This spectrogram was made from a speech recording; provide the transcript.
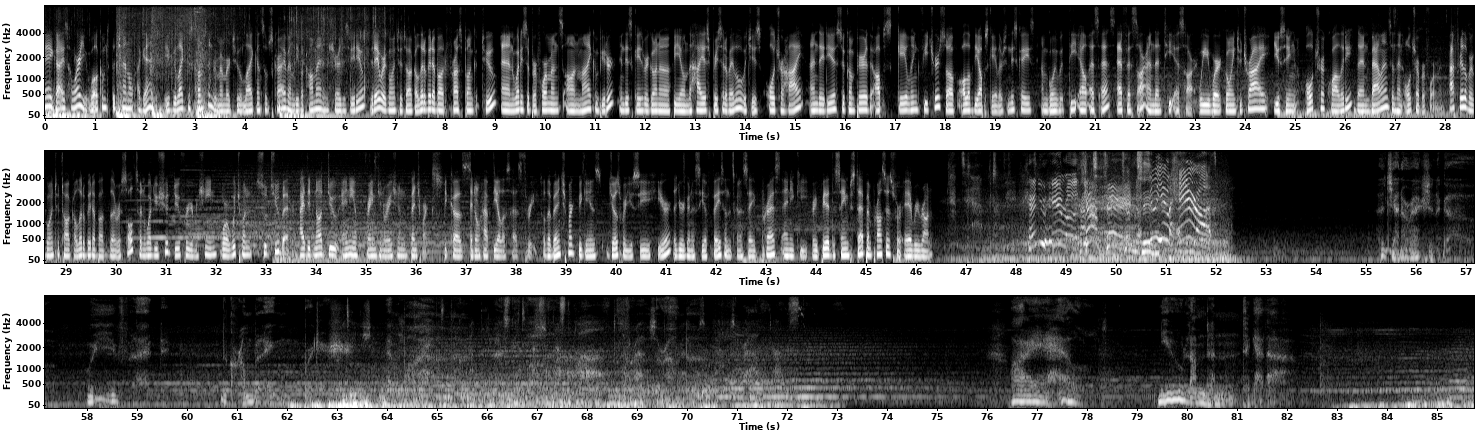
Hey guys, how are you? Welcome to the channel again. If you like this content, remember to like and subscribe and leave a comment and share this video. Today we're going to talk a little bit about Frostpunk 2 and what is the performance on my computer. In this case, we're gonna be on the highest preset available, which is ultra high. And the idea is to compare the upscaling features of all of the upscalers. In this case, I'm going with DLSS, FSR, and then TSR. We were going to try using ultra quality, then balance, and then ultra performance. After that, we're going to talk a little bit about the results and what you should do for your machine or which one suits you better. I did not do any of frame generation benchmarks because I don't have DLSS 3. So the benchmark begins just where you see here that you're going to see a face and it's going to say press any key. Repeat the same step and process for every run. Can you hear us? Captain! Do you hear us? A generation ago, we fled the crumbling British Empire as the world froze around us. I held New London together.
